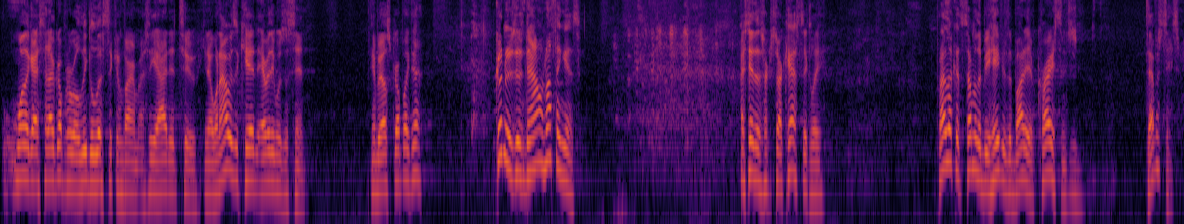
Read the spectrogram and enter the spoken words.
one of the guys said, I grew up in a real legalistic environment. I said, Yeah, I did too. You know, when I was a kid, everything was a sin. Anybody else grow up like that? Good news is now, nothing is. I say this sarcastically. But I look at some of the behavior of the body of Christ and it just devastates me.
